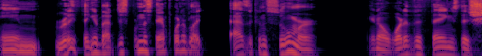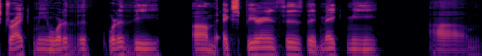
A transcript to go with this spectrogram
and really thinking about just from the standpoint of like as a consumer, you know, what are the things that strike me? What are the what are the um, experiences that make me um,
